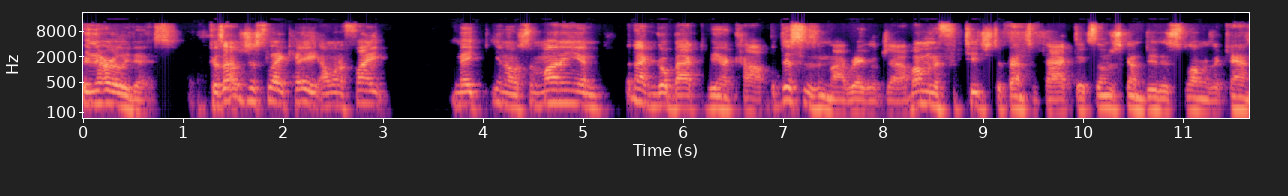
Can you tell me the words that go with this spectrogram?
in the early days. Because I was just like, hey, I want to fight, make, you know, some money and then I can go back to being a cop. But this isn't my regular job. I'm going to teach defensive tactics. I'm just going to do this as long as I can.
